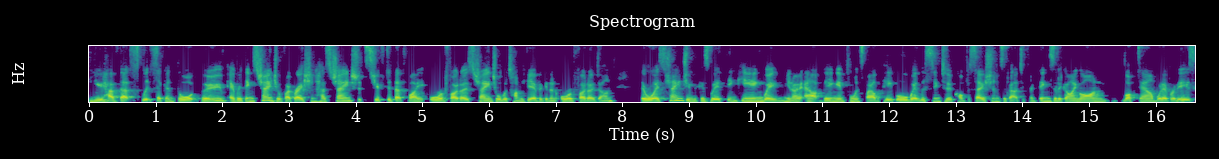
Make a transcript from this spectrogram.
you have that split second thought boom everything's changed. Your vibration has changed it's shifted. That's why aura photos change all the time. If you ever get an aura photo done they're always changing because we're thinking we're you know out being influenced by other people we're listening to conversations about different things that are going on lockdown whatever it is.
